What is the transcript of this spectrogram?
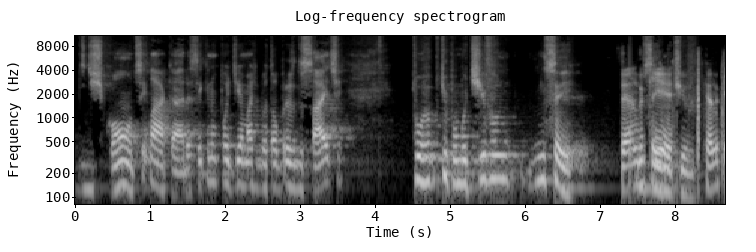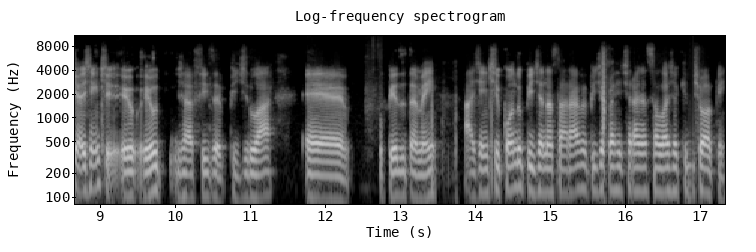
de desconto, sei lá, cara. Eu sei que não podia mais botar o preço do site por, tipo, motivo, não sei. Sendo não sei que, sendo que a gente, eu, eu já fiz pedido lá, é, o Pedro também. A gente, quando pedia na Saraiva, pedia para retirar nessa loja aqui do shopping.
